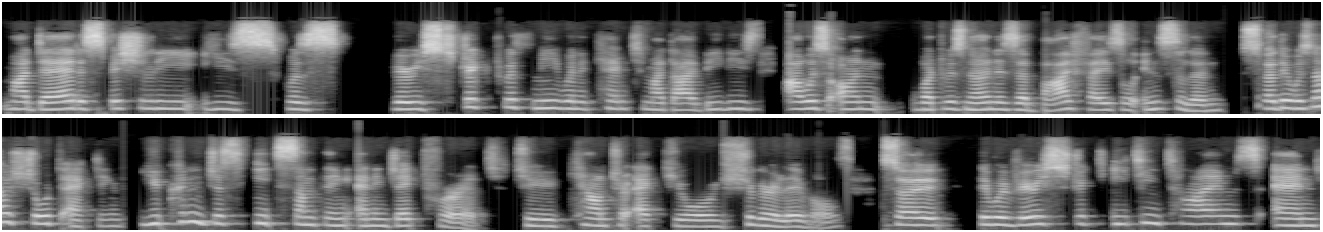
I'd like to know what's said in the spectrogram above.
my dad especially, he's was very strict with me when it came to my diabetes. I was on what was known as a biphasal insulin. So there was no short acting. You couldn't just eat something and inject for it to counteract your sugar levels. So there were very strict eating times and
